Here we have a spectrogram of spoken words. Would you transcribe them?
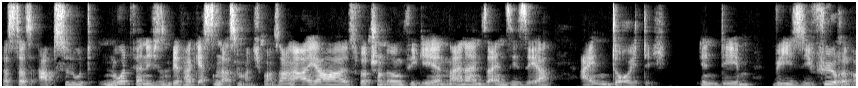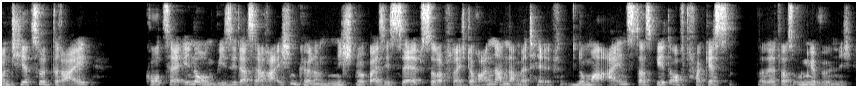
dass das absolut notwendig ist. Und wir vergessen das manchmal. Sagen, ah ja, es wird schon irgendwie gehen. Nein, nein, seien Sie sehr eindeutig in dem, wie Sie führen. Und hierzu drei kurze Erinnerung, wie Sie das erreichen können und nicht nur bei sich selbst, sondern vielleicht auch anderen damit helfen. Nummer eins, das geht oft vergessen. Das ist etwas ungewöhnlich.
